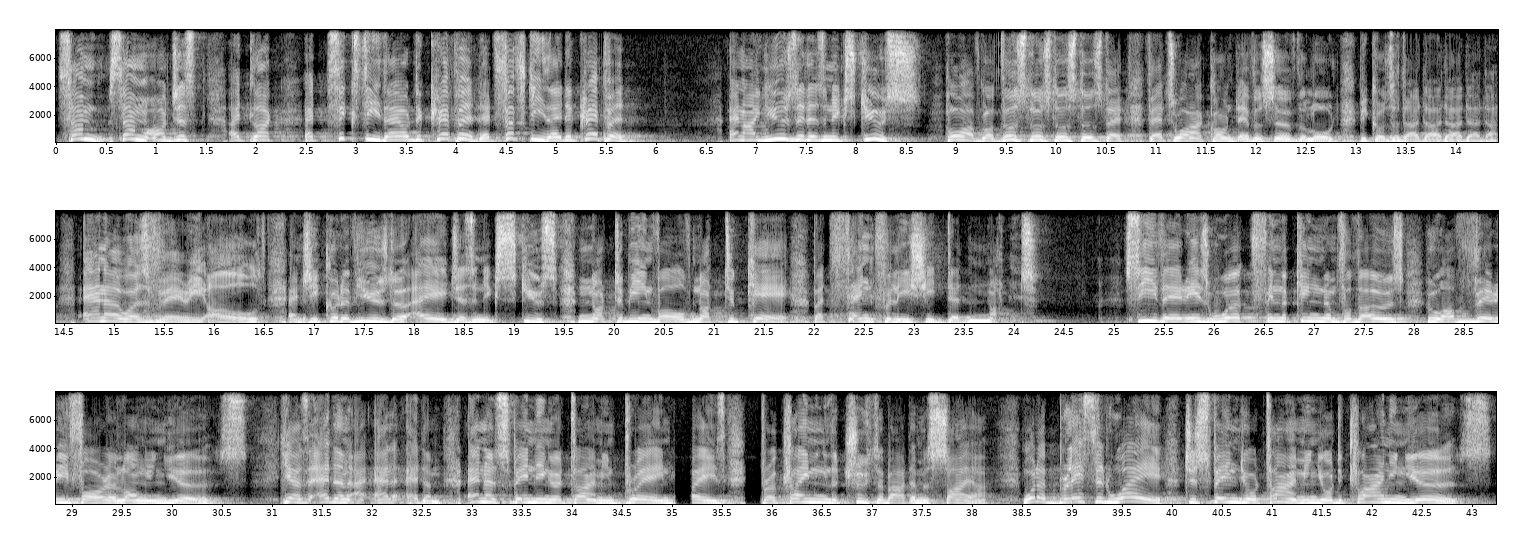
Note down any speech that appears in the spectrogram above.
Some, some are just at like at 60 they are decrepit. At 50 they're decrepit. And I use it as an excuse. Oh, I've got this, this, this, this, that. That's why I can't ever serve the Lord because of da, da, da, da, da. Anna was very old, and she could have used her age as an excuse not to be involved, not to care, but thankfully she did not. See, there is work in the kingdom for those who are very far along in years. Here's Adam, Adam, Anna spending her time in prayer, in praise, proclaiming the truth about a Messiah. What a blessed way to spend your time in your declining years.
